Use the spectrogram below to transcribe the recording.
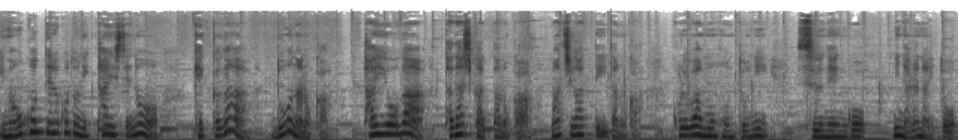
今起こっていることに対しての結果がどうなのか対応が正しかったのか間違っていたのかこれはもう本当に数年後にならないと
